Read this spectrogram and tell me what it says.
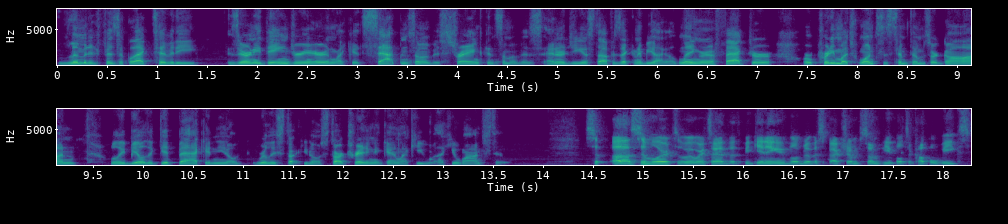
limited physical activity. Is there any danger here and like it's sapping some of his strength and some of his energy and stuff? Is that going to be like a lingering effect, or or pretty much once the symptoms are gone, will he be able to get back and you know really start you know start training again like he like he wants to? So, uh, similar to what I said at the beginning, a little bit of a spectrum. Some people it's a couple weeks,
